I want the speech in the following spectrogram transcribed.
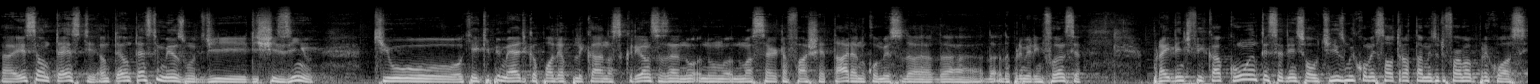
Ah, esse é um teste, é um, é um teste mesmo de, de xizinho que, o, que a equipe médica pode aplicar nas crianças, né, numa certa faixa etária, no começo da, da, da primeira infância, para identificar com antecedência o autismo e começar o tratamento de forma precoce.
